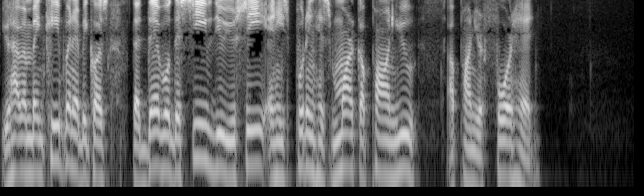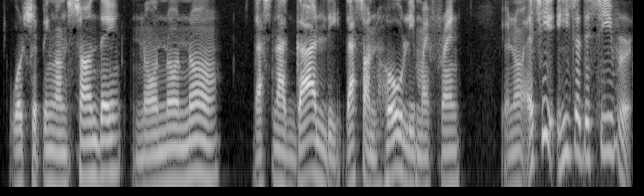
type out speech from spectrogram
You haven't been keeping it because the devil deceived you, you see, and he's putting his mark upon you, upon your forehead. Worshipping on Sunday? No, no, no. That's not godly. That's unholy, my friend. You know, it's he, he's a deceiver.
